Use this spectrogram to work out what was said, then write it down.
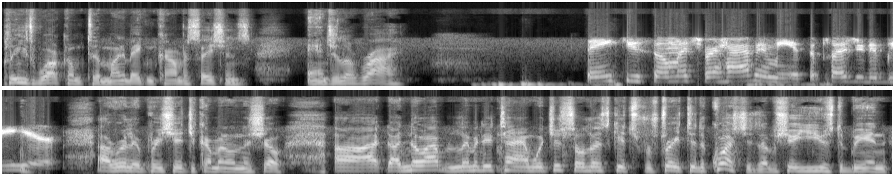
Please welcome to Money Making Conversations, Angela Rye. Thank you so much for having me. It's a pleasure to be here. I really appreciate you coming on the show. Uh, I, know I have limited time with you, so let's get straight to the questions. I'm sure you used to being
